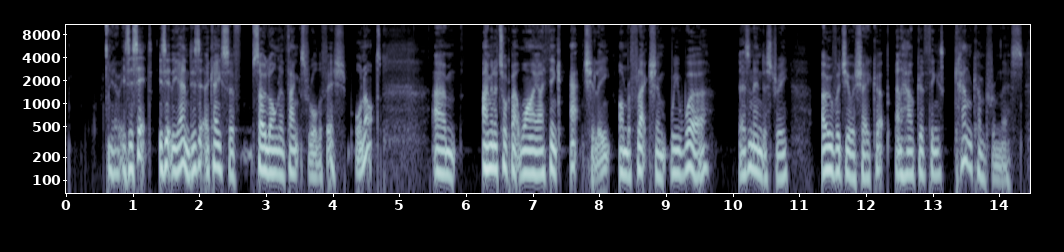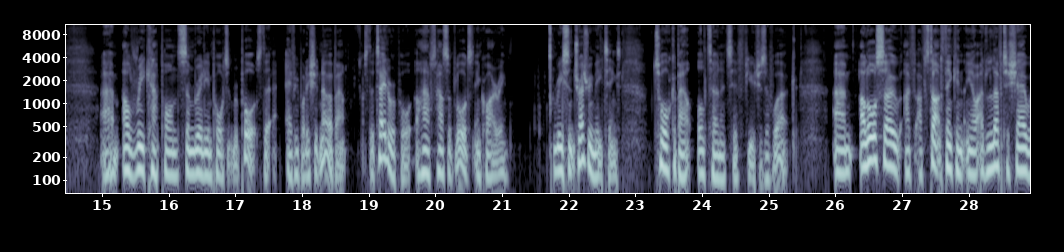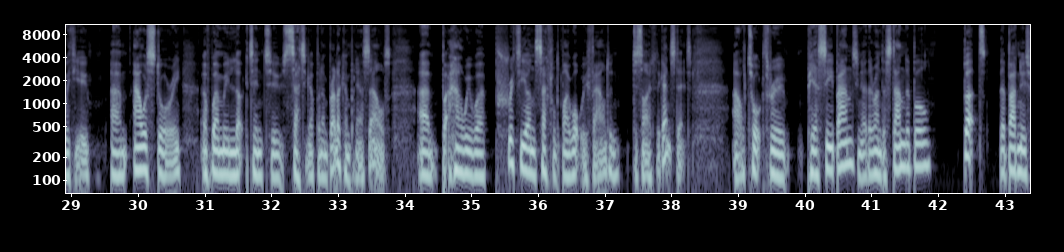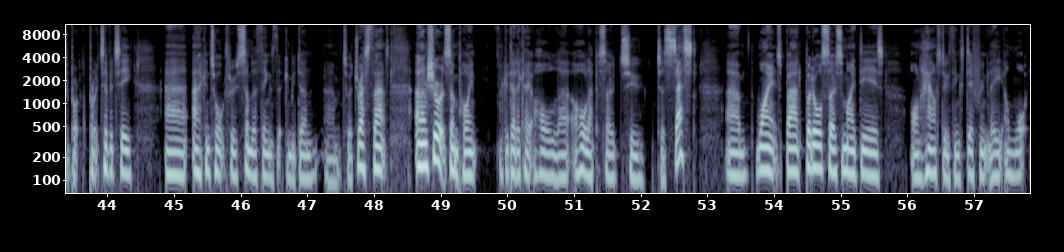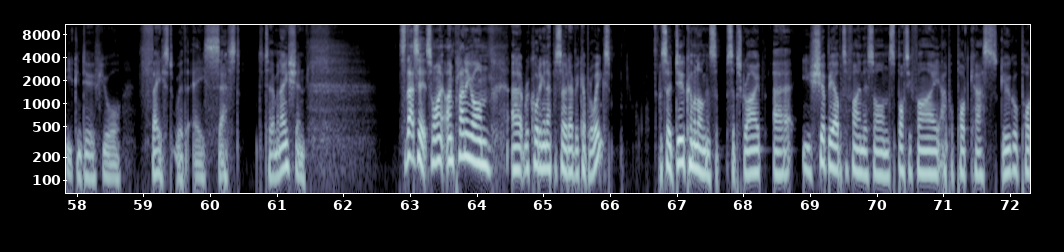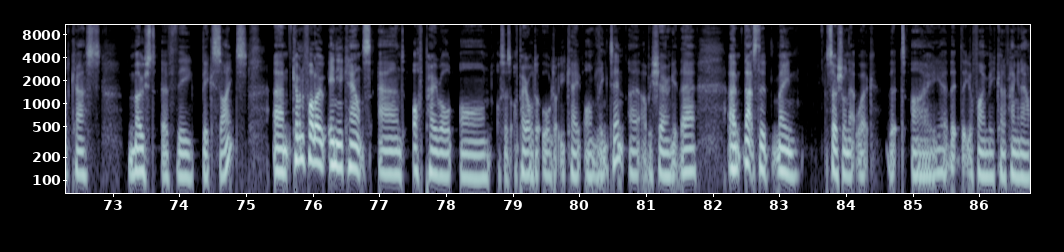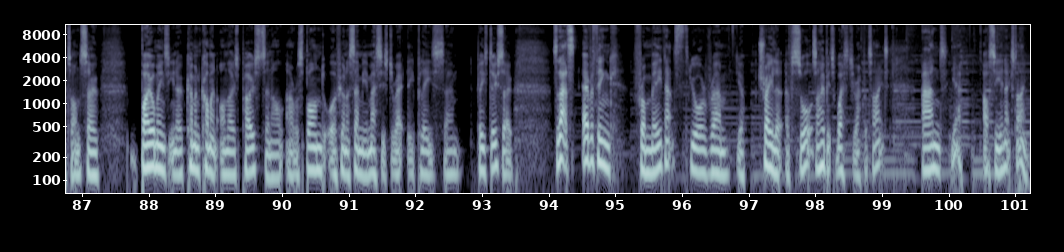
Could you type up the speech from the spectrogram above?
you know, is this it? Is it the end? Is it a case of so long and thanks for all the fish or not? Um, I'm going to talk about why I think actually, on reflection, we were as an industry overdue a shake-up and how good things can come from this. Um, I'll recap on some really important reports that everybody should know about. It's the Taylor Report, the House, House of Lords inquiry, recent Treasury meetings, talk about alternative futures of work. Um, I'll also, I've, I've, started thinking, you know, I'd love to share with you um, our story of when we looked into setting up an umbrella company ourselves, um, but how we were pretty unsettled by what we found and decided against it. I'll talk through PSC bans, you know, they're understandable, but they're bad news for productivity. Uh, and I can talk through some of the things that can be done um, to address that. And I'm sure at some point I could dedicate a whole uh, a whole episode to to CEST, um, why it's bad, but also some ideas on how to do things differently and what you can do if you're faced with a CEST determination. So that's it. So I, am planning on uh, recording an episode every couple of weeks. So do come along and su- subscribe. Uh, you should be able to find this on Spotify, Apple Podcasts, Google Podcasts, most of the big sites. Um, come and follow inniAccounts and off payroll on also offpayroll.org.uk on LinkedIn. Uh, I'll be sharing it there. Um, that's the main social network that I uh, that, that, you'll find me kind of hanging out on. So by all means, you know, come and comment on those posts and I'll, I'll respond. Or if you want to send me a message directly, please um, please do so. So that's everything from me. That's your um, your trailer of sorts. I hope it's whetted your appetite. And yeah, I'll see you next time.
